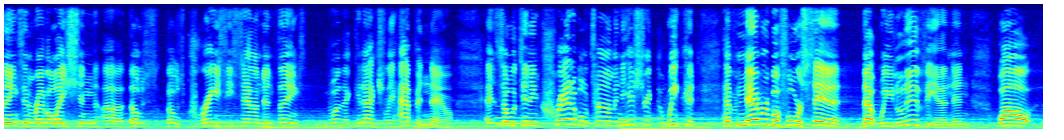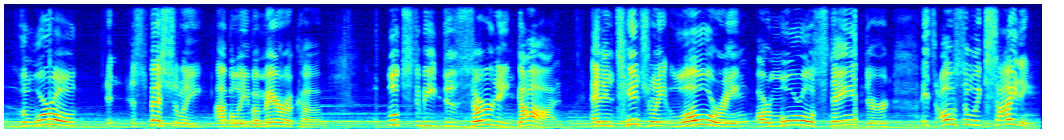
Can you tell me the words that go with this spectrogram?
things in Revelation, uh, those those crazy sounding things, well, that could actually happen now. And so it's an incredible time in history that we could have never before said that we live in. And while the world, and especially I believe America, looks to be deserting God and intentionally lowering our moral standard, it's also exciting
